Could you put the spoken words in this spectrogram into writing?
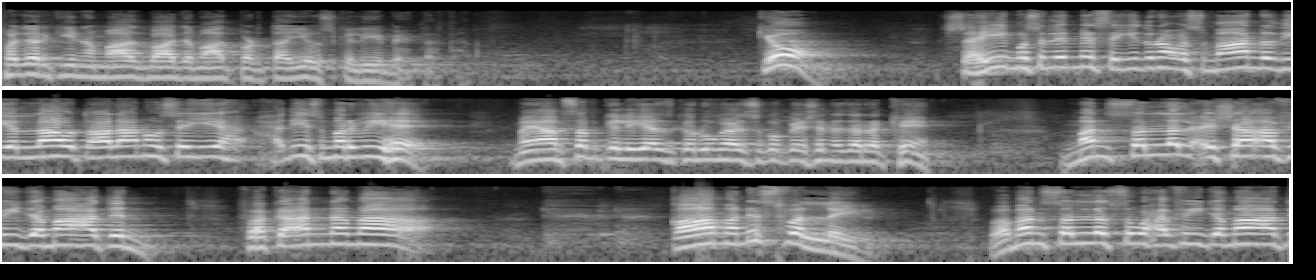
فجر کی نماز با جماعت پڑھتا، یہ اس کے لیے بہتر تھا۔ کیوں؟ صحیح مسلم میں سیدنا عثمان رضی اللہ تعالیٰ عنہ سے یہ حدیث مروی ہے۔ میں آپ سب کے لیے عرض کروں گا، اس کو پیش نظر رکھیں۔ من صلی العشاء فی جماعت فکانما قام نصف اللیل ومن صلی الصبح فی جماعت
